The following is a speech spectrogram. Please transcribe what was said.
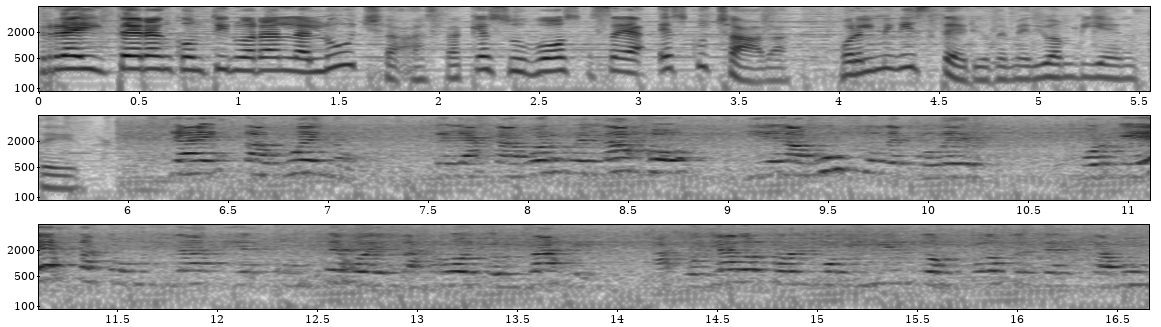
Reiteran continuarán la lucha hasta que su voz sea escuchada por el Ministerio de Medio Ambiente. Ya está bueno, se le acabó el relajo y el abuso de poder, porque esta comunidad y el Consejo de Desarrollo Baje apoyado por el movimiento Voces del Cabú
